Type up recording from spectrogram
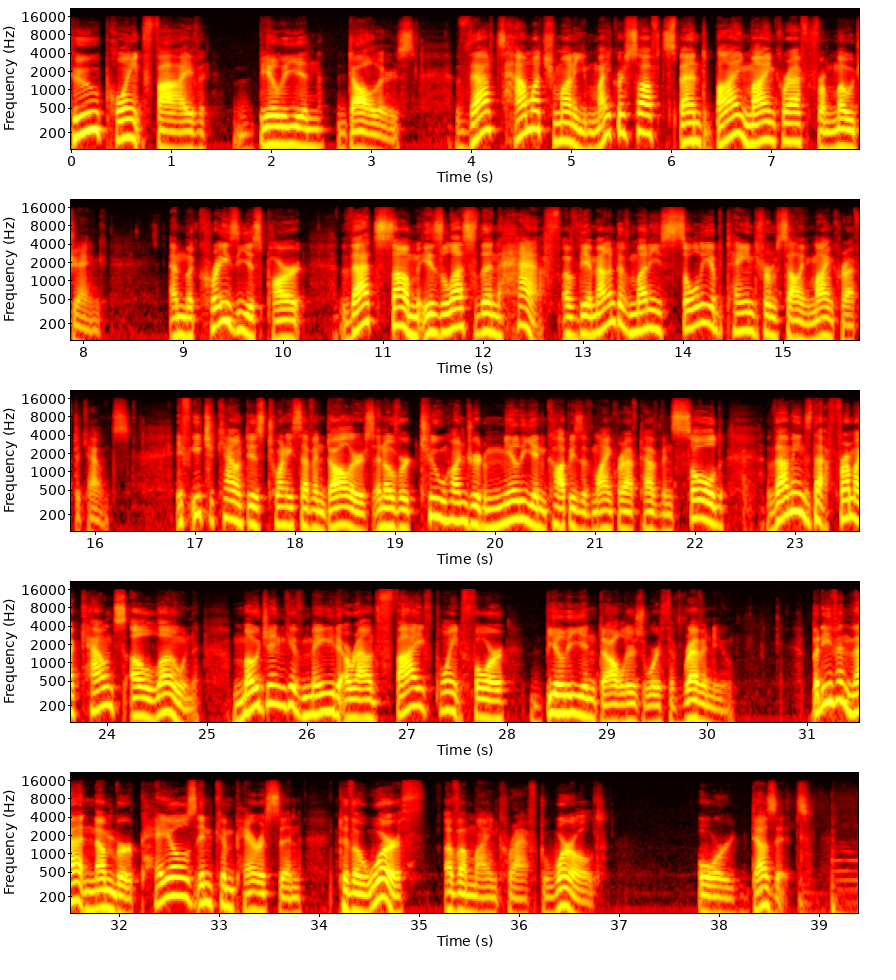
$2.5 billion. That's how much money Microsoft spent buying Minecraft from Mojang. And the craziest part, that sum is less than half of the amount of money solely obtained from selling Minecraft accounts. If each account is $27 and over 200 million copies of Minecraft have been sold, that means that from accounts alone, Mojang have made around $5.4 billion dollars worth of revenue. But even that number pales in comparison to the worth of a Minecraft world. Or does it?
